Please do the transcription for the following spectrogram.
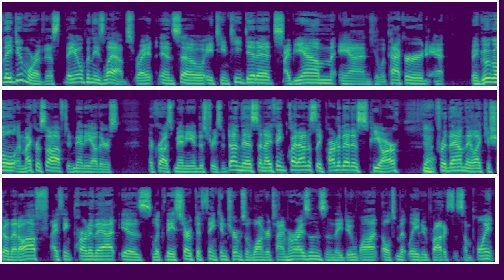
they do more of this. They open these labs, right? And so AT&T did it, IBM and Hewlett Packard and, and Google and Microsoft and many others across many industries have done this. And I think, quite honestly, part of that is PR yeah. for them. They like to show that off. I think part of that is look, they start to think in terms of longer time horizons and they do want ultimately new products at some point.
